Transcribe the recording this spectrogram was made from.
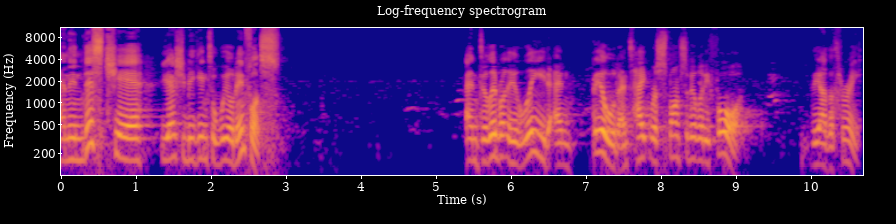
And in this chair, you actually begin to wield influence and deliberately lead and build and take responsibility for the other three.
